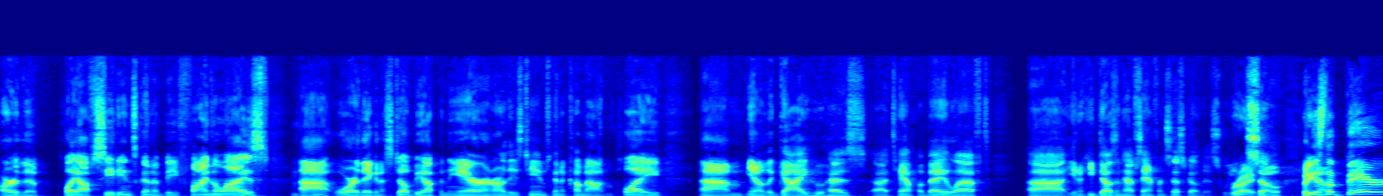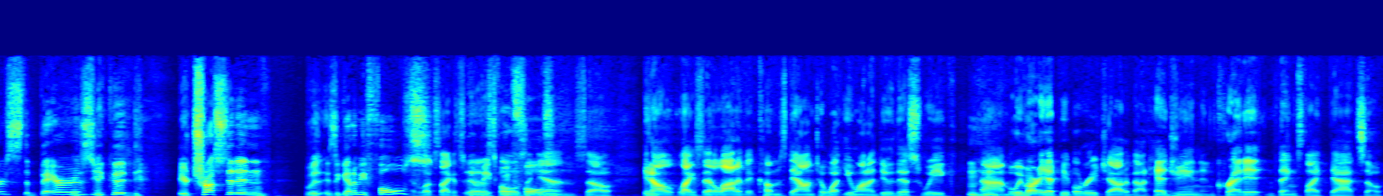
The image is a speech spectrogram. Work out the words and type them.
are the playoff seedings going to be finalized uh, or are they going to still be up in the air? And are these teams going to come out and play? Um, you know, the guy who has uh, Tampa Bay left, uh, you know, he doesn't have San Francisco this week. Right. So, but he has know, the Bears. The Bears, you could, you're trusted in. Is it going to be Foles? It looks like it's going Yeah, to it's be gonna Foles, again. So, you know, like I said, a lot of it comes down to what you want to do this week. Mm-hmm. Um, but we've already had people reach out about hedging and credit and things like that. So,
